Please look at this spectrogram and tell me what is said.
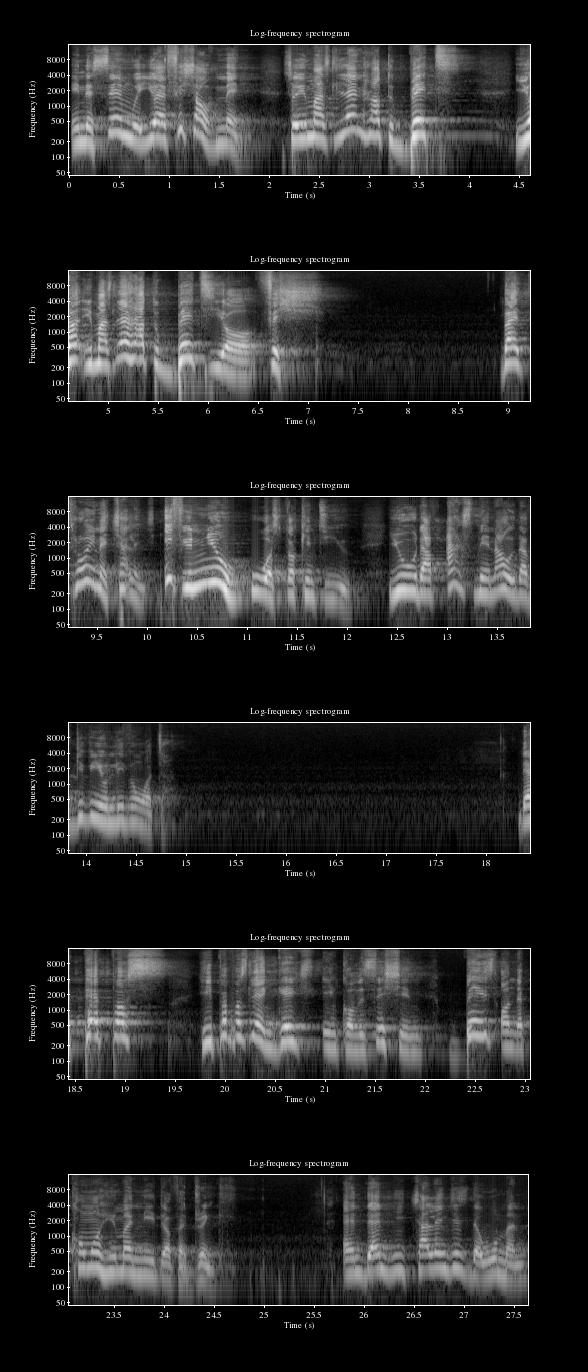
In the same way, you're a fisher of men. So you must learn how to bait. You, you must learn how to bait your fish by throwing a challenge. If you knew who was talking to you, you would have asked me and I would have given you living water. The purpose, he purposely engaged in conversation based on the common human need of a drink. And then he challenges the woman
